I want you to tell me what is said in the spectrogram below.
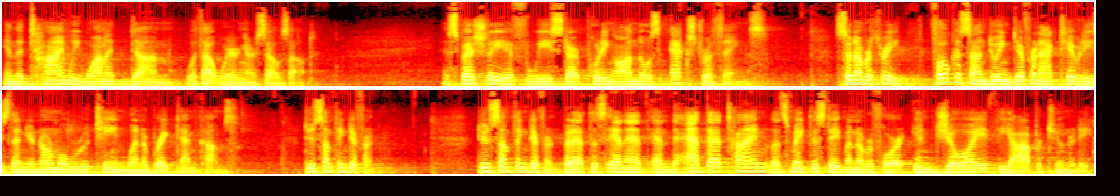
in the time we want it done without wearing ourselves out. Especially if we start putting on those extra things. So, number three, focus on doing different activities than your normal routine when a break time comes. Do something different. Do something different. But at this and at, and at that time, let's make this statement number four: enjoy the opportunity.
